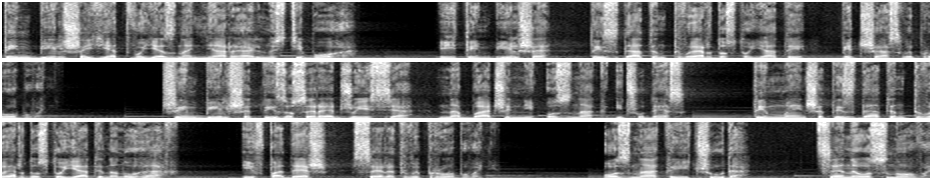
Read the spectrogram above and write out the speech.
тим більше є твоє знання реальності Бога, і тим більше ти здатен твердо стояти під час випробувань. Чим більше ти зосереджуєшся на баченні ознак і чудес, тим менше ти здатен твердо стояти на ногах і впадеш серед випробувань. Ознаки і чуда це не основа,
